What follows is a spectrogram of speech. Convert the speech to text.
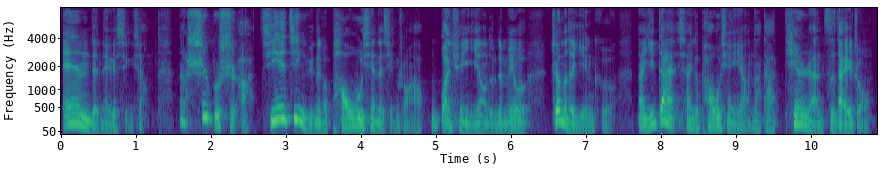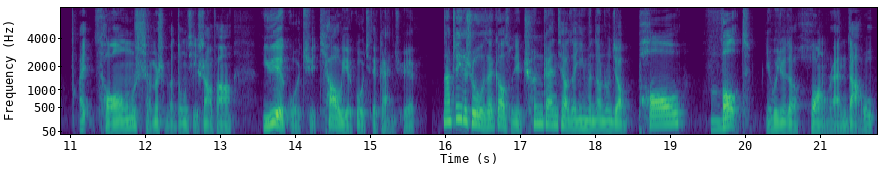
N 的那个形象。那是不是啊，接近于那个抛物线的形状啊？不完全一样，对不对？没有这么的严格。那一旦像一个抛物线一样，那它天然自带一种，哎，从什么什么东西上方越过去、跳跃过去的感觉。那这个时候我再告诉你，撑杆跳在英文当中叫 pole vault，你会觉得恍然大悟。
